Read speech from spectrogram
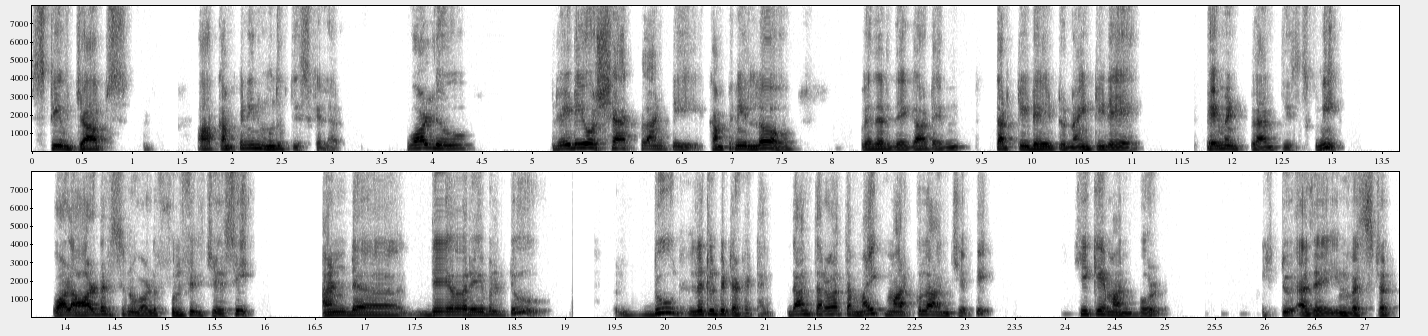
Steve Jobs ఆ కంపెనీని ముందుకు తీసుకెళ్ళారు. వాళ్ళు రేడియో షాక్ లాంటి కంపెనీల్లో whether they got a thirty day to ninety day payment plan తీసుకుని వాళ్ళ ఆర్డర్స్ను వాళ్ళు ఫుల్ఫిల్ చేసి and they are able to do little bit at a time దాని తర్వాత మైక్ మార్కులా అని చెప్పి he came on board to, as an investor.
